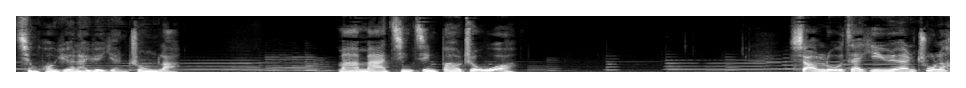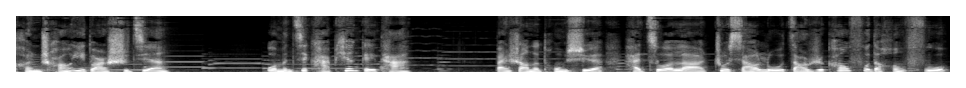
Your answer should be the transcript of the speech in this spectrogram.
情况越来越严重了。妈妈紧紧抱着我。小鲁在医院住了很长一段时间，我们寄卡片给他，班上的同学还做了祝小鲁早日康复的横幅，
